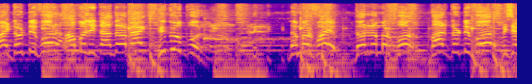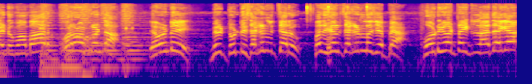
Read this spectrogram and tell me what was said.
by twenty four opposite Andhra Bank Hindupur number five door number four bar twenty four beside Uma bar Uravakonda ఏమండి మీరు ట్వంటీ సెకండ్లు ఇచ్చారు పదిహేను సెకండ్లో చెప్పా. పోటీగా టైటిల్ అదేగా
